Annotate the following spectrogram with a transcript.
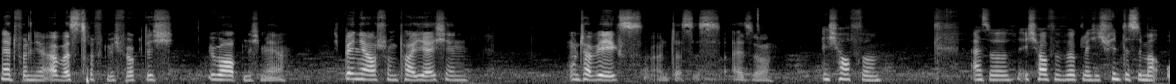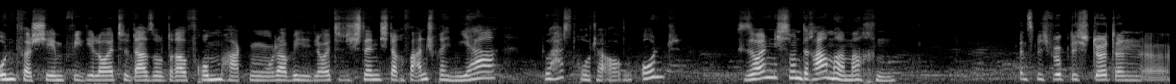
Nett von dir, aber es trifft mich wirklich überhaupt nicht mehr. Ich bin ja auch schon ein paar Jährchen unterwegs und das ist also. Ich hoffe. Also ich hoffe wirklich, ich finde es immer unverschämt, wie die Leute da so drauf rumhacken oder wie die Leute dich ständig darauf ansprechen. Ja, du hast rote Augen. Und? Sie sollen nicht so ein Drama machen. Wenn es mich wirklich stört, dann äh,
